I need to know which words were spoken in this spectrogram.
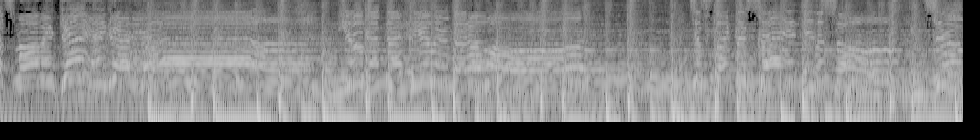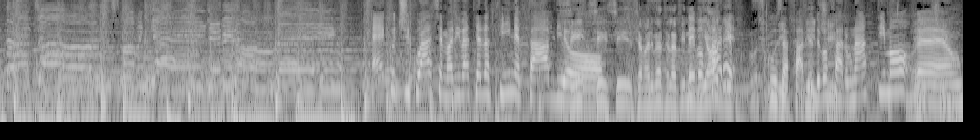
That's more than getting, getting old. Qua, siamo arrivati alla fine, Fabio. Sì, sì, sì, siamo arrivati alla fine Devo di fare, oggi. scusa Di- Fabio, devo dici. fare un attimo eh, un-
